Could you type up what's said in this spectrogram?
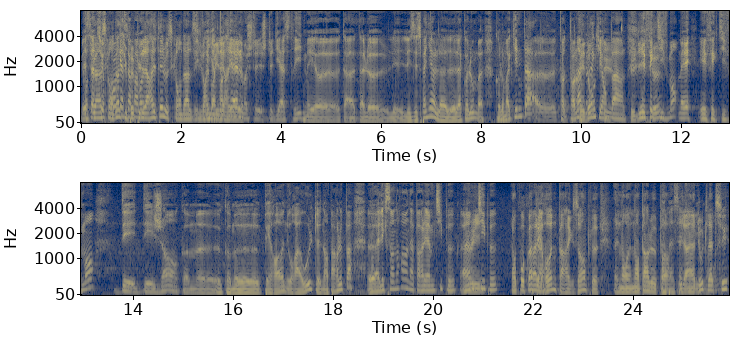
Mais quand ça tu as un scandale tu peux plus l'arrêter le scandale Mais si il vraiment il a est réel Moi, je te, je te dis Astrid, mais euh, t'as as le, les, les Espagnols, la, la Coloma, Coloma Quinta, euh, t'en as plein donc, qui tu- en parlent. tu dis que- effectivement, mais effectivement, des, des gens comme euh, comme euh, Perron ou Raoult n'en parlent pas. Euh, Alexandra en a parlé un petit peu, un Oui. petit peu. alors pourquoi Voilà. Perron par exemple euh, n'en parle pas? Ah bah, il a un doute là-dessus?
